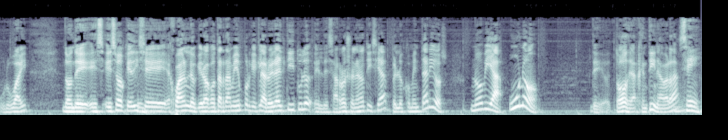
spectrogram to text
Uruguay, donde es eso que dice Juan lo quiero acotar también porque claro, era el título, el desarrollo de la noticia, pero en los comentarios no había uno de todos de Argentina, ¿verdad? Sí.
